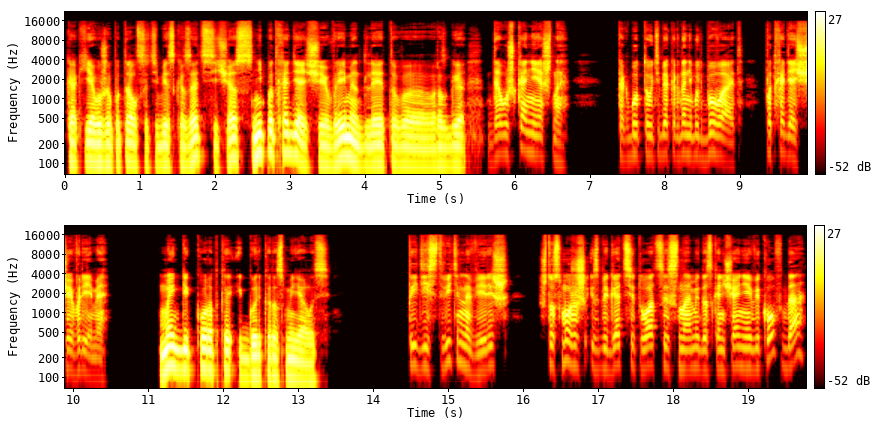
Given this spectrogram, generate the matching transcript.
«Как я уже пытался тебе сказать, сейчас неподходящее время для этого разга...» «Да уж, конечно. Как будто у тебя когда-нибудь бывает подходящее время». Мэгги коротко и горько рассмеялась. «Ты действительно веришь, что сможешь избегать ситуации с нами до скончания веков, да?»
